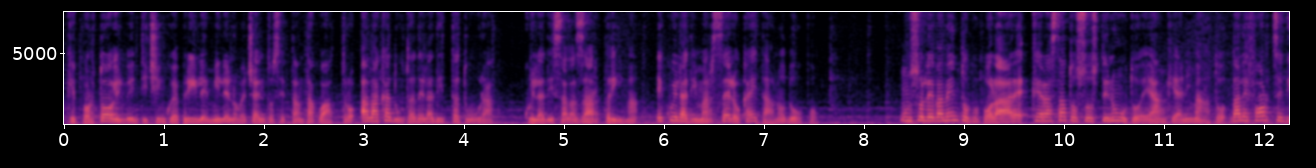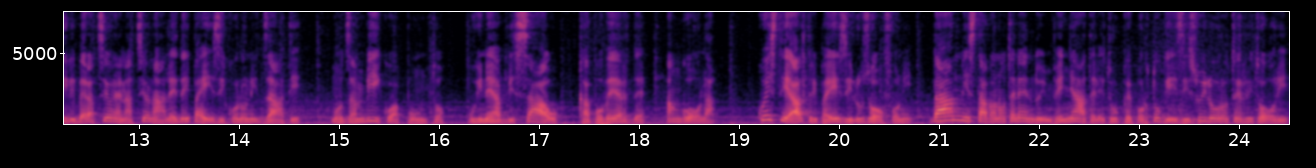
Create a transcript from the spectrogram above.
che portò il 25 aprile 1974 alla caduta della dittatura, quella di Salazar prima e quella di Marcelo Caetano dopo. Un sollevamento popolare che era stato sostenuto e anche animato dalle forze di liberazione nazionale dei paesi colonizzati, Mozambico appunto, Guinea-Bissau, Capoverde, Angola. Questi e altri paesi lusofoni da anni stavano tenendo impegnate le truppe portoghesi sui loro territori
